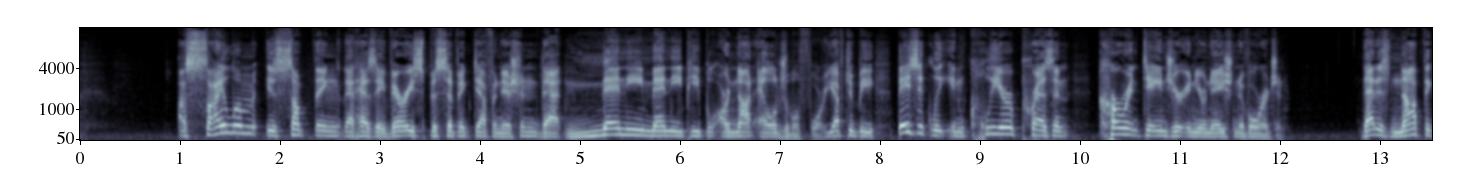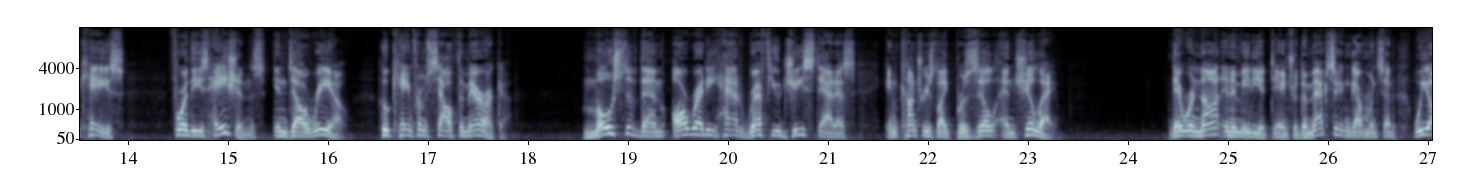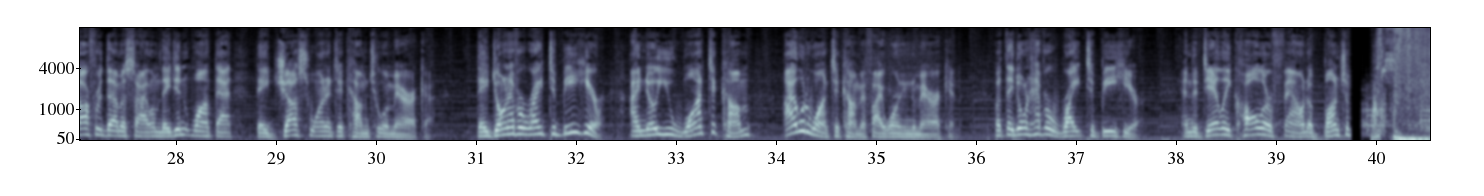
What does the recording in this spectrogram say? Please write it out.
Asylum is something that has a very specific definition that many, many people are not eligible for. You have to be basically in clear, present, current danger in your nation of origin. That is not the case for these Haitians in Del Rio who came from South America. Most of them already had refugee status in countries like Brazil and Chile. They were not in immediate danger. The Mexican government said, We offered them asylum. They didn't want that. They just wanted to come to America. They don't have a right to be here. I know you want to come. I would want to come if I weren't an American, but they don't have a right to be here. And the Daily Caller found a bunch of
